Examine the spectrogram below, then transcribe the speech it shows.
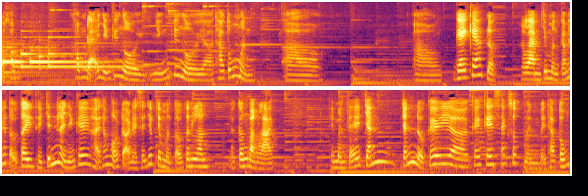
và không không để những cái người những cái người à, thao túng mình uh, gây cái áp lực làm cho mình cảm thấy tự ti thì chính là những cái hệ thống hỗ trợ này sẽ giúp cho mình tự tin lên là cân bằng lại. Thì mình sẽ tránh tránh được cái ờ, cái cái xác suất mình bị thao túng.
